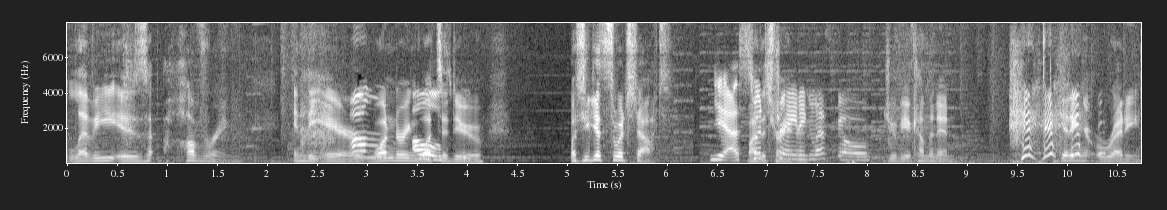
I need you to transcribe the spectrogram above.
Levy is hovering in the air, Um, wondering oh, what to do. But she gets switched out. Yeah, switch training. Let's go. Juvia coming in, getting ready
